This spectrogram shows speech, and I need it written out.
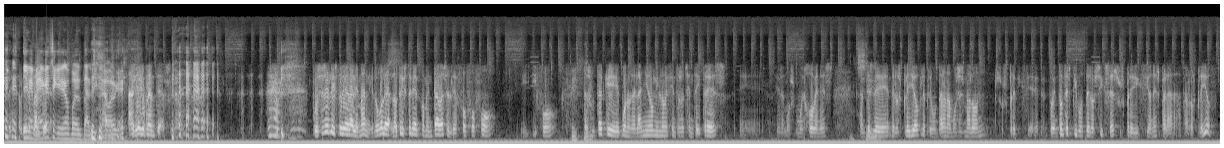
y me parece que seguiremos por esta línea. Porque... habría que plantearse. pues esa es la historia del alemán. Y luego la, otra historia que comentabas, el de Fo Fo Fo y, Fo. Resulta que, bueno, en el año 1983, eh, éramos muy jóvenes. Antes de, de, los playoffs le preguntaron a Moses Malone sus predicciones, pues entonces pivot de los Sixers, sus predicciones para, para los playoffs.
